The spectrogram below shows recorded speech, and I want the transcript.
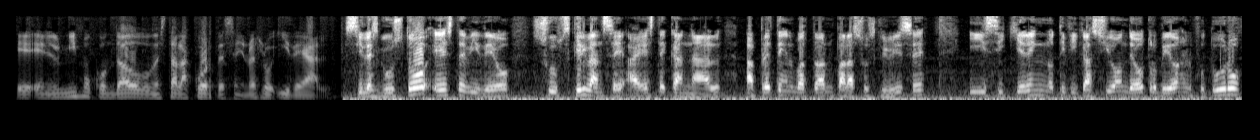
eh, en el mismo condado donde está la corte, señor, es lo ideal. Si les gustó este video, suscríbanse a este canal, aprieten el botón para suscribirse y si quieren notificación de otros videos en el futuro,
